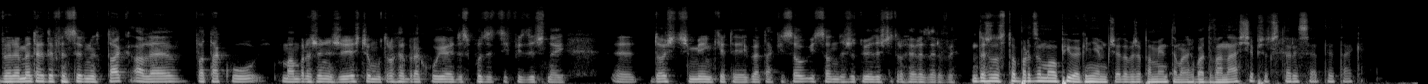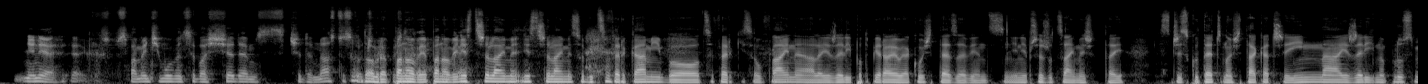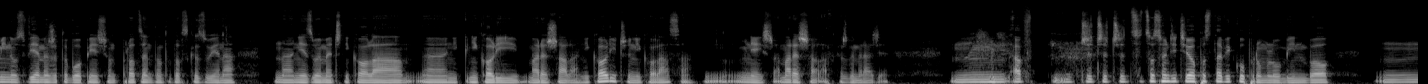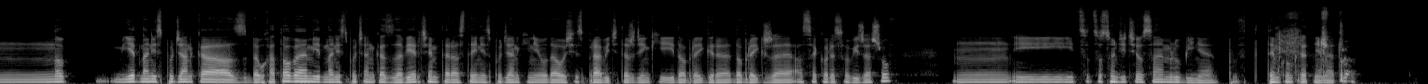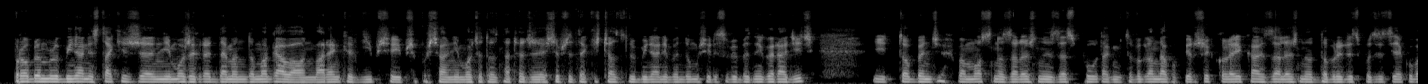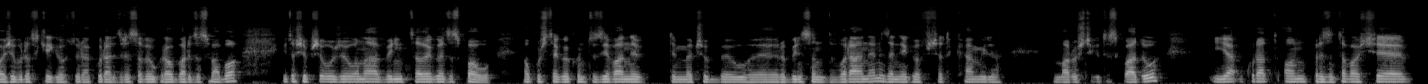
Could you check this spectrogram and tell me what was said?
W elementach defensywnych tak, ale w ataku mam wrażenie, że jeszcze mu trochę brakuje dyspozycji fizycznej. Y, dość miękkie te jego ataki są i sądzę, że tu jest jeszcze trochę rezerwy. Też dostał bardzo mało piłek, nie wiem czy ja dobrze pamiętam, ale chyba 12 przez 4 sety, tak? Nie, nie. Z pamięci mówiąc chyba 7 z 17 no Dobra, panowie, panowie, nie, strzelajmy, nie strzelajmy sobie cyferkami, bo cyferki są fajne, ale jeżeli podpierają jakąś tezę, więc nie, nie przerzucajmy się tutaj, czy skuteczność taka, czy inna. Jeżeli no plus minus wiemy, że to było 50%, no to to wskazuje na, na niezły mecz Nikola, e, Nikoli Mareszala. Nikoli czy Nikolasa? No, mniejsza, Mareszala w każdym razie. Mm, a w, czy, czy, czy, co sądzicie o postawie Kuprum Lubin? Bo mm, no jedna niespodzianka z Bełchatowem, jedna niespodzianka z Zawierciem. Teraz tej niespodzianki nie udało się sprawić też dzięki dobrej, grze, dobrej grze Asekoresowi Rzeszów. Mm, I co, co sądzicie o samym Lubinie w tym konkretnie meczu? Problem Lubinian jest taki, że nie może grać Damian Domagała. On ma rękę w gipsie i przypuszczalnie może to oznaczać, że jeszcze przez jakiś czas Lubinianie będą musieli sobie bez niego radzić. I to będzie chyba mocno zależny zespół, tak mi to wygląda po pierwszych kolejkach, zależny od dobrej dyspozycji Jakuba Ziobrowskiego, który akurat z Resowy grał bardzo słabo i to się przełożyło na wynik całego zespołu. Oprócz tego kontuzjowany w tym meczu był e, Robinson Dworanen, za niego wszedł Kamil Maruszczyk do składu i akurat on prezentował się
